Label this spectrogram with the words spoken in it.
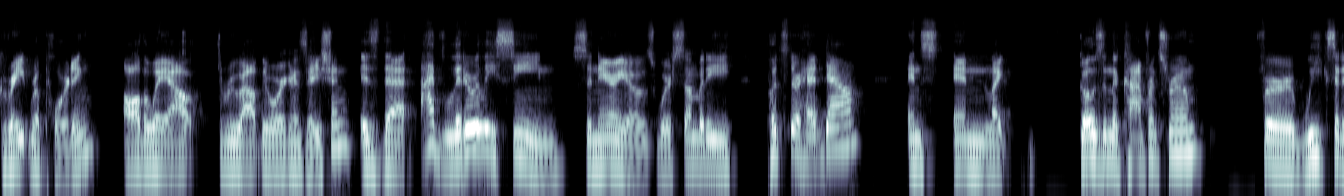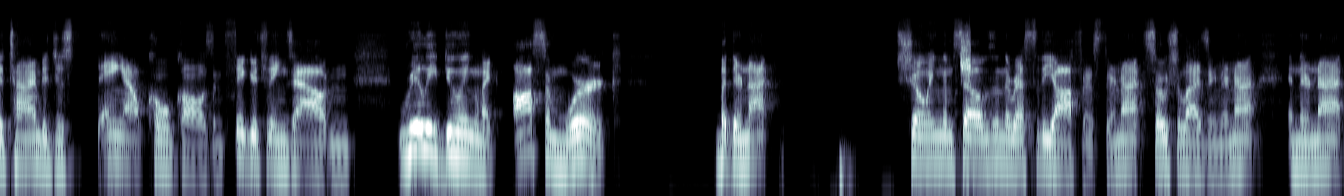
great reporting all the way out throughout the organization, is that I've literally seen scenarios where somebody puts their head down and and like goes in the conference room for weeks at a time to just bang out cold calls and figure things out and really doing like awesome work but they're not showing themselves in the rest of the office. They're not socializing. They're not and they're not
